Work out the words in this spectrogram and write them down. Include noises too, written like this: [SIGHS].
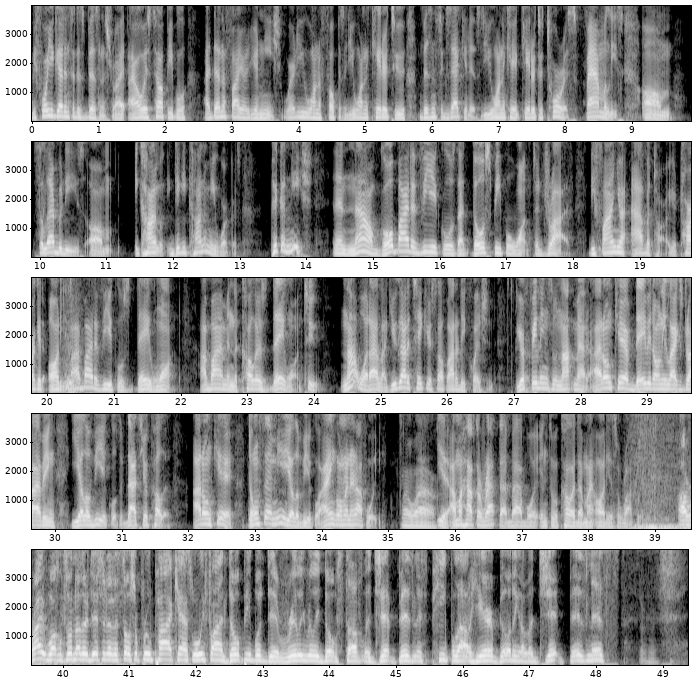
before you get into this business, right? I always tell people identify your, your niche. Where do you want to focus? Do you want to cater to business executives? Do you want to cater to tourists, families, um, celebrities, um, economy, gig economy workers? Pick a niche. And then now go buy the vehicles that those people want to drive. Define your avatar, your target audience. I buy the vehicles they want. I buy them in the colors they want too. Not what I like. You got to take yourself out of the equation. Your feelings will not matter. I don't care if David only likes driving yellow vehicles, if that's your color. I don't care. Don't send me a yellow vehicle. I ain't gonna rent it out for you. Oh wow. Yeah, I'm gonna have to wrap that bad boy into a color that my audience will rock with. All right, welcome to another edition of the Social Proof Podcast, where we find dope people did really, really dope stuff. Legit business people out here building a legit business.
